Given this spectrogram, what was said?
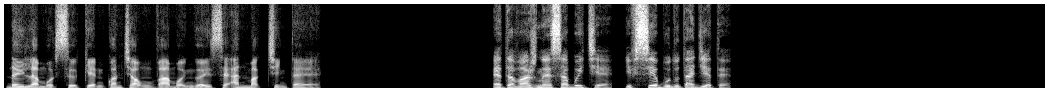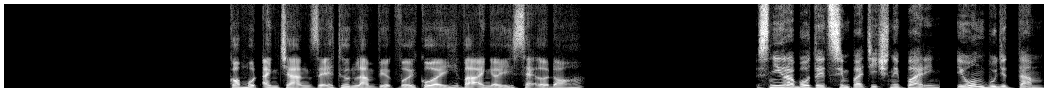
Đây là một sự kiện quan trọng và mọi người sẽ ăn mặc chỉnh tề. Это важное событие, и все будут одеты. Có một anh chàng dễ thương làm việc với cô ấy và anh ấy sẽ ở đó. С ней работает симпатичный парень, и он будет там.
